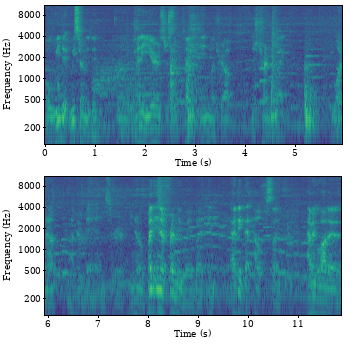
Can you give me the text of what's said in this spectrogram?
well, we did, we certainly did for many years, just like playing in Montreal, just trying to like one up other bands or you know but in a friendly way but i think that helps like having a lot of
